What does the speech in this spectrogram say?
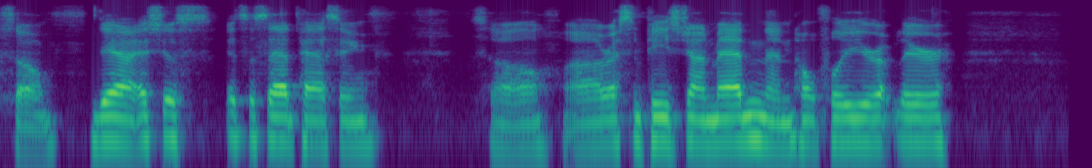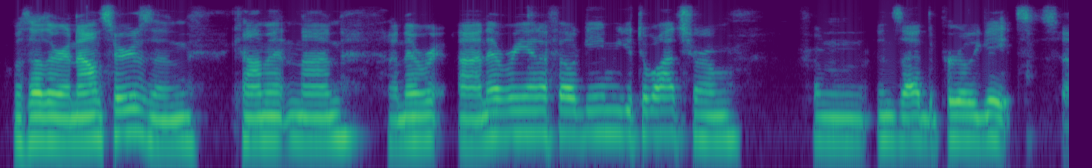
So yeah, it's just it's a sad passing. So uh, rest in peace, John Madden, and hopefully you're up there with other announcers and commenting on on every on every NFL game you get to watch from from inside the pearly gates. So,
